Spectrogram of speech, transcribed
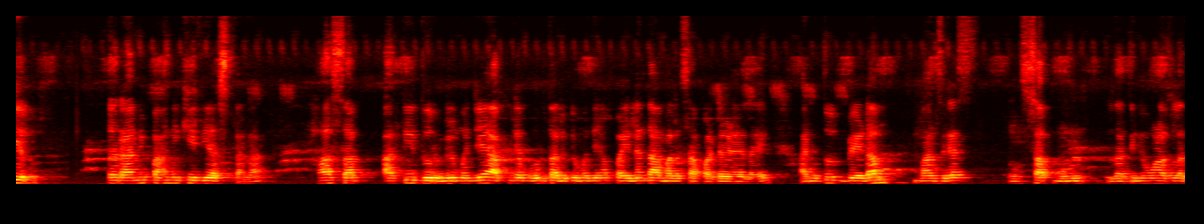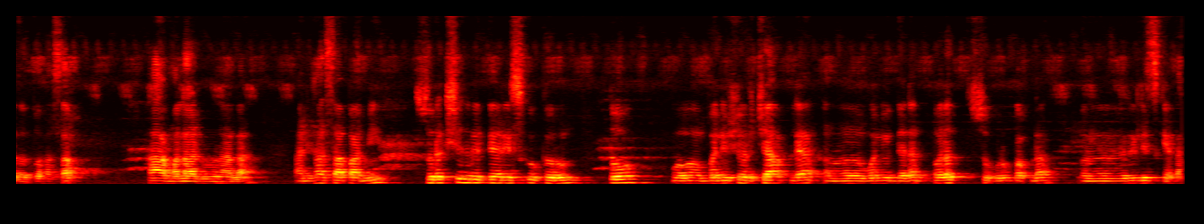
गेलो. तर आम्ही पाहणी केली असताना हा साप अति दुर्मिळ म्हणजे आपल्या भोर तालुक्यामध्ये हा पहिल्यांदा आम्हाला साप आढळलेला आहे आणि तो बेडाम मांजऱ्यास साप म्हणून जातीने ओळखला जातो हा साप. हा आम्हाला आढळून आला. आणि हा साप आम्ही सुरक्षितरित्या रेस्क्यू करून तो बनेश्वरच्या आपल्या अं, वन उद्यानात परत सुखरूप आपला रिलीज केला.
